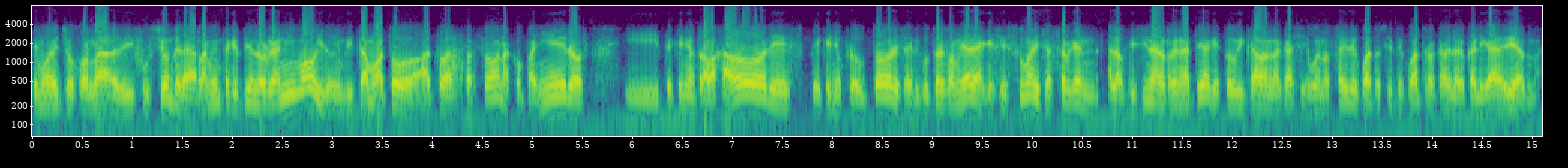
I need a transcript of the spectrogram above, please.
hemos hecho jornadas de difusión de la herramienta que tiene el organismo y los invitamos a, todo, a todas las personas, compañeros y pequeños trabajadores, pequeños productores, agricultores familiares a que se suman y se acerquen a la oficina del Renatea que está ubicada en la calle Buenos Aires 474 acá de la localidad de Viedma.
